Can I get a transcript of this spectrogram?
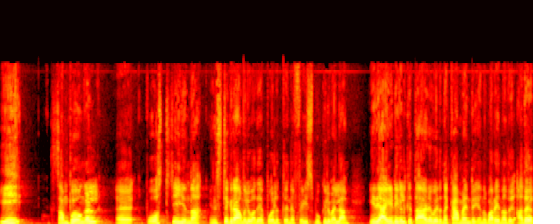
ഈ സംഭവങ്ങൾ പോസ്റ്റ് ചെയ്യുന്ന ഇൻസ്റ്റഗ്രാമിലും അതേപോലെ തന്നെ ഫേസ്ബുക്കിലുമെല്ലാം ഇതേ ഐഡികൾക്ക് താഴെ വരുന്ന കമന്റ് എന്ന് പറയുന്നത് അത്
